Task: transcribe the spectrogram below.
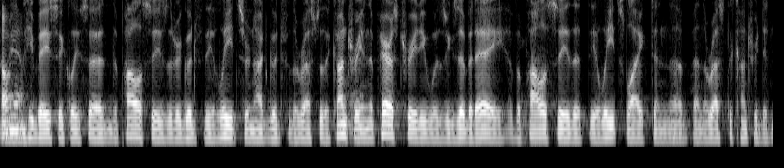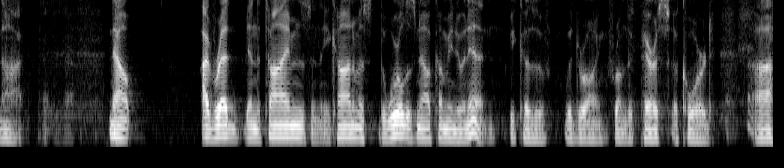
I oh, mean, yeah. He basically said the policies that are good for the elites are not good for the rest of the country. Right. And the Paris Treaty was Exhibit A of a policy that the elites liked and the, and the rest of the country did not. Exactly. Now, I've read in the Times and the Economist, the world is now coming to an end because of withdrawing from the Paris Accord. Uh,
